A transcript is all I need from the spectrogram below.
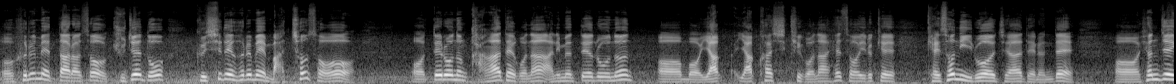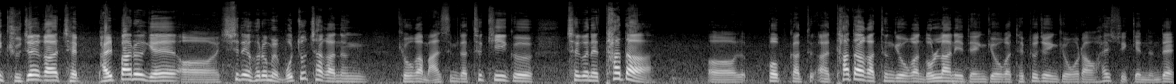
어, 흐름에 따라서 규제도 그 시대 흐름에 맞춰서 어, 때로는 강화되거나 아니면 때로는 어, 뭐 약, 약화시키거나 해서 이렇게 개선이 이루어져야 되는데 어, 현재 규제가 제 발빠르게 어, 시대 흐름을 못 쫓아가는 경우가 많습니다. 특히 그 최근에 타다 어, 법 같은 아, 타다 같은 경우가 논란이 된 경우가 대표적인 경우라고 할 수 있겠는데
